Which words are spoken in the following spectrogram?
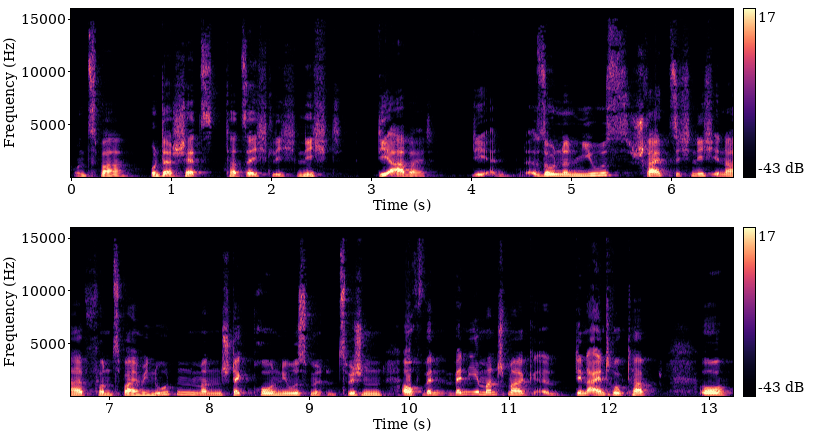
und zwar unterschätzt tatsächlich nicht die Arbeit die, so eine News schreibt sich nicht innerhalb von zwei Minuten. Man steckt pro News mit, zwischen, auch wenn, wenn ihr manchmal äh, den Eindruck habt, oh,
